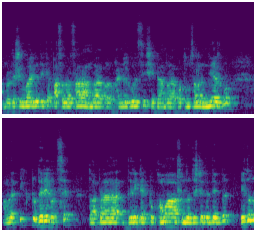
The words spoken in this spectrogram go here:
আমরা দেশের বাইরে থেকে পাঁচ হাজার ছাড়া আমরা ফাইনাল করেছি, সেটা আমরা প্রথম চালান নিয়ে আসব। আমাদের একটু দেরি হচ্ছে, তো আপনারা দেরিটা একটু ক্ষমা সুন্দর দৃষ্টিতে দেখবেন। এই জন্য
